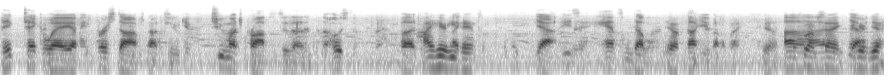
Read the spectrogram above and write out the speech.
big takeaway, I mean, first off, not to give too much props to the, the host of the thing, but I hear he's Like- handsome. yeah, he's a handsome devil. Yeah. Not you, by the way. Yeah. That's what I'm Uh, saying. Yeah. hear- yeah.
